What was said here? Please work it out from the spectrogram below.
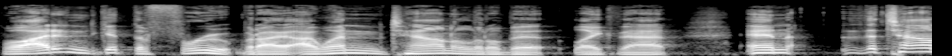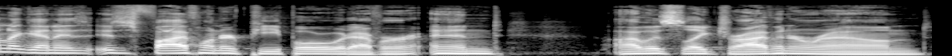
Well, I didn't get the fruit, but I, I went into town a little bit like that, and the town again is is 500 people or whatever, and I was like driving around,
